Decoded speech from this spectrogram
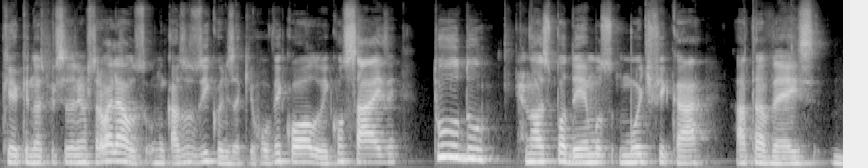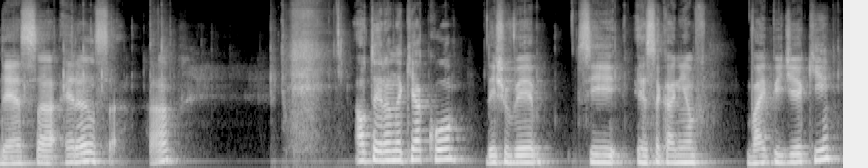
que, que nós precisaríamos trabalhar, os, no caso os ícones aqui, o hover color, o icon size, tudo nós podemos modificar através dessa herança, tá? Alterando aqui a cor, deixa eu ver se essa carinha vai pedir aqui.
